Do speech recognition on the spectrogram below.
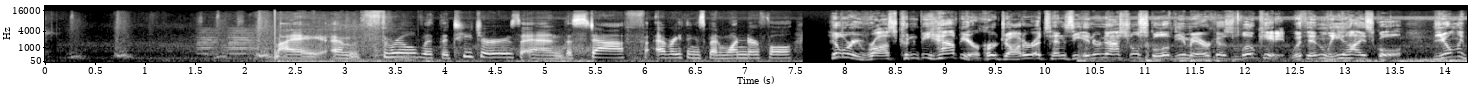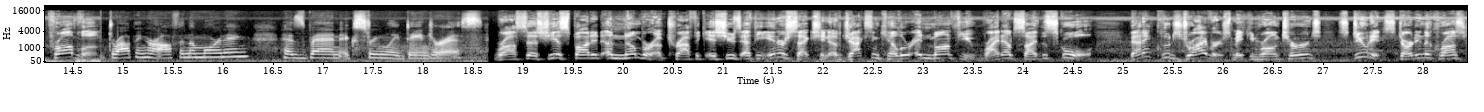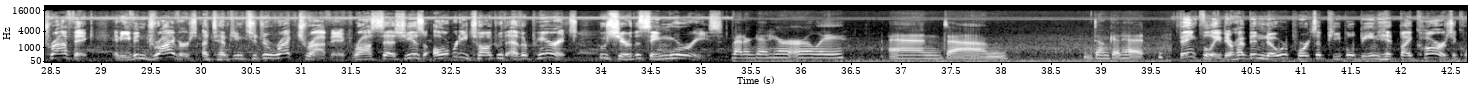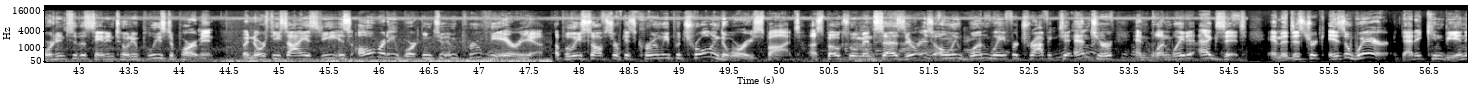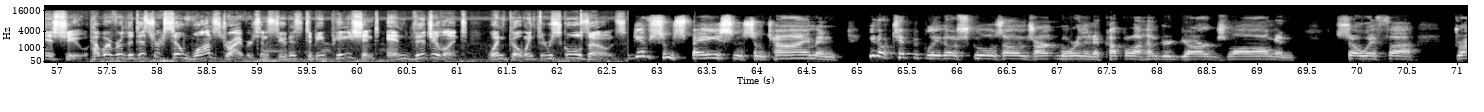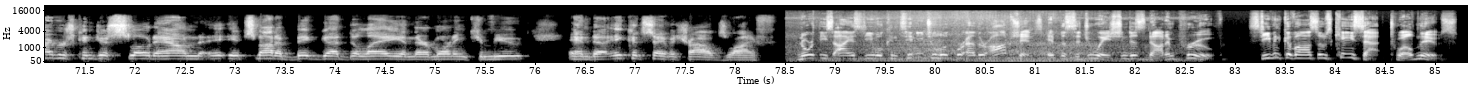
I am thrilled with the teachers and the staff. Everything's been wonderful. Hillary Ross couldn't be happier. Her daughter attends the International School of the Americas located within Lee High School. The only problem dropping her off in the morning has been extremely dangerous. Ross says she has spotted a number of traffic issues at the intersection of Jackson Keller and Montview right outside the school. That includes drivers making wrong turns, students starting to cross traffic, and even drivers attempting to direct traffic. Ross says she has already talked with other parents who share the same worries. Better get here early and um, don't get hit. Thankfully, there have been no reports of people being hit by cars, according to the San Antonio Police Department. But Northeast ISD is already working to improve the area. A police officer is currently patrolling the worry spot. A spokeswoman says there is only one way for traffic to enter and one way to exit, and the district is aware that it can be an issue. However, the district still wants drivers and students to be patient and vigilant when going through school zones. Give some space and some time, and you know, typically those school zones aren't more than a couple of hundred yards long. And so if uh, drivers can just slow down, it's not a big uh, delay in their morning commute, and uh, it could save a child's life. Northeast ISD will continue to look for other options if the situation does not improve. Stephen Cavazos, KSAT 12 News.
